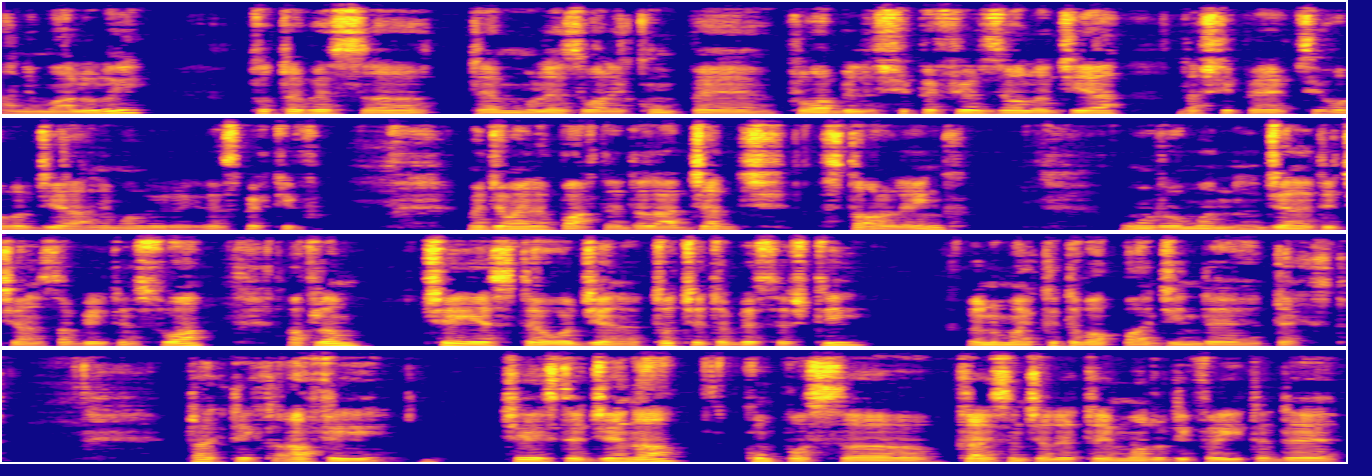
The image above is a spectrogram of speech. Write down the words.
animalului, tu trebuie să te mulezi oarecum pe, probabil și pe fiziologia, dar și pe psihologia animalului respectiv. Mergem mai departe, de la Judge Starling, un român genetician stabilit în SUA, aflăm ce este o genă, tot ce trebuie să știi în numai câteva pagini de text. Practic, afli ce este gena, cum poți să, care sunt cele trei moduri diferite de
